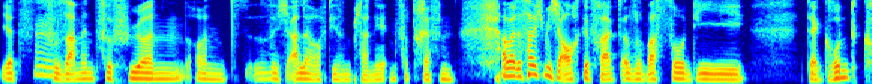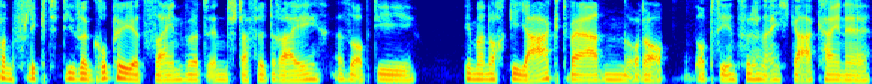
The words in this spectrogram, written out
jetzt hm. zusammenzuführen und sich alle auf diesem Planeten zu treffen. Aber das habe ich mich auch gefragt, also was so die der Grundkonflikt dieser Gruppe jetzt sein wird in Staffel 3, also ob die immer noch gejagt werden oder ob, ob sie inzwischen eigentlich gar keine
